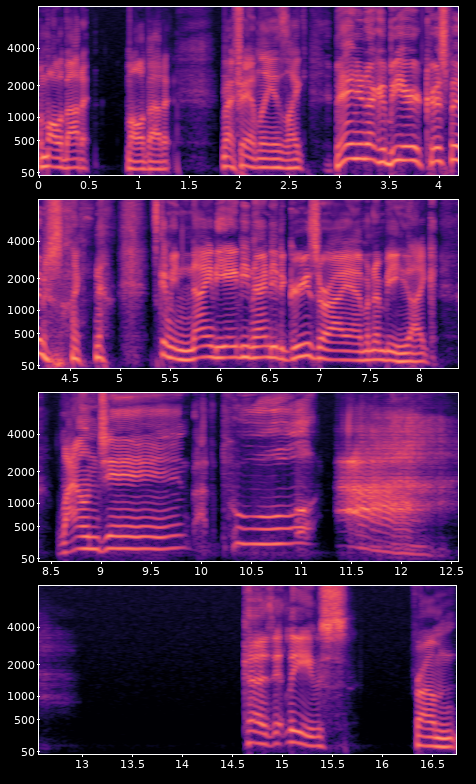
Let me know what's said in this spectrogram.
I'm all about it. I'm all about it. My family is like, man, you're not going to be here at Christmas. It's like, no, it's going to be 90, 80, 90 degrees where I am. And I'm going to be like lounging by the pool. Ah. Because it leaves from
